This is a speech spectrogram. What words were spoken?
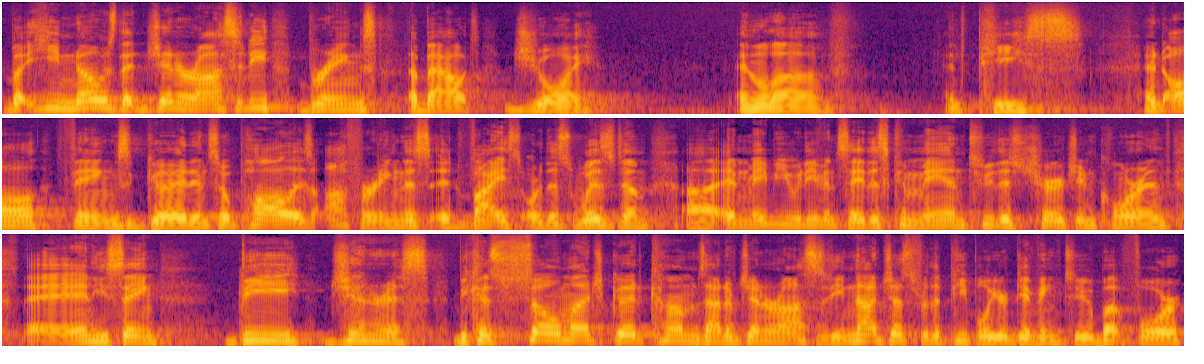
but he knows that generosity brings about joy and love and peace and all things good. And so Paul is offering this advice or this wisdom, uh, and maybe you would even say this command to this church in Corinth. And he's saying, be generous because so much good comes out of generosity, not just for the people you're giving to, but for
